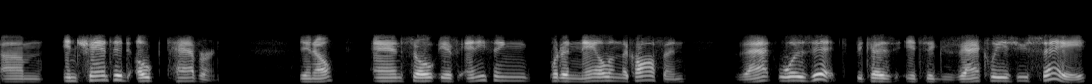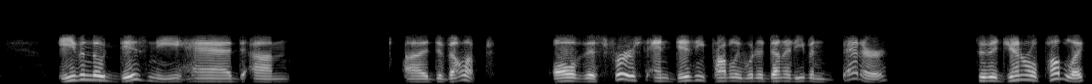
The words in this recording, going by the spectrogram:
um, enchanted oak tavern you know and so if anything put a nail in the coffin that was it because it's exactly as you say. Even though Disney had um, uh, developed all of this first, and Disney probably would have done it even better to the general public,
